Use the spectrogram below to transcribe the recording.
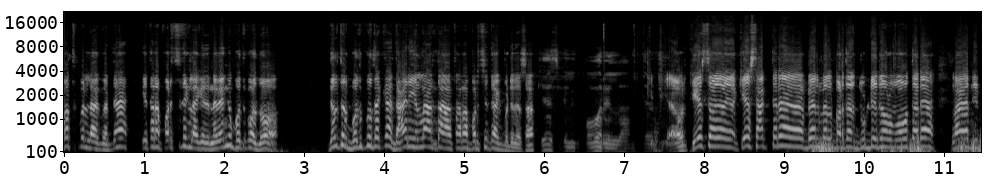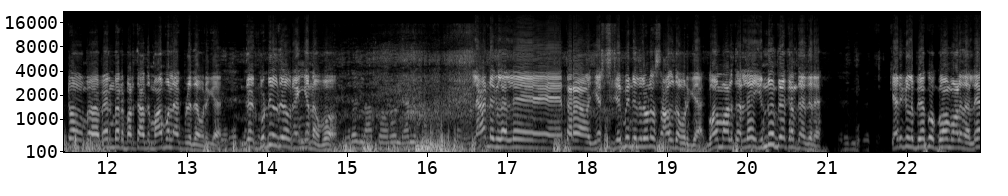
ಮತ್ತಪಲ್ಲಿ ಆಗುತ್ತೆ. ಈ ತರ ಪರಿಸ್ಥಿತಿಗಳಾಗಿದೆ. ನಾವ್ ಹೆಂಗ್ ಬದುಕೋದು? ದಲಿತರು ಬದುಕೋದಕ್ಕೆ ದಾರಿ ಇಲ್ಲ ಅಂತ ಆ ತರ ಪರಿಸ್ಥಿತಿ ಆಗ್ಬಿಟ್ಟಿದೆ ಸರ್. ಪವರ್ ಇಲ್ಲ ಅವ್ರ ಕೇಸ್ ಕೇಸ್ ಹಾಕ್ತಾರೆ ಬೇಲ್ ಮೇಲೆ ಬರ್ತಾರೆ ದುಡ್ಡು ಇದ್ದವ್ರು ಹೋಗ್ತಾರೆ ಲಾಯರ್ ಇಟ್ಟು ಬೇಲ್ ಮೇಲೆ ಬರ್ತಾರೆ ಅದು ಮಾಮೂಲಿ ಆಗ್ಬಿಡಿದೆ ಅವರಿಗೆ. ದುಡ್ಡು ಇಲ್ದವ್ರು ಹೆಂಗೆ ನಾವು? ಲ್ಯಾಂಡ್ಗಳಲ್ಲಿ ಈ ತರ ಎಷ್ಟು ಜಮೀನು ಇದ್ರು ಸಾಲದು ಅವ್ರಿಗೆ. ಗೋಮಾಳದಲ್ಲಿ ಇನ್ನೂ ಬೇಕಂತ ಇದಾರೆ. ಕೆರೆಗಳು ಬೇಕು, ಗೋಮಾಳದಲ್ಲಿ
